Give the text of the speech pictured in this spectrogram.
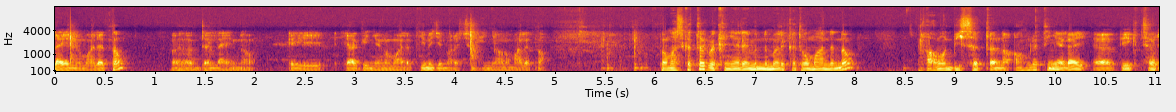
line ነው ማለት ነው። line ነው ያገኘነው ማለት የመጀመሪያችን ይሄኛው ነው ማለት ነው። በማስከተል ሁለተኛ ላይ የምንመለከተው ማንን ነው? አሁን ቢሰጠን ነው። አሁን ሁለተኛ ላይ vector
